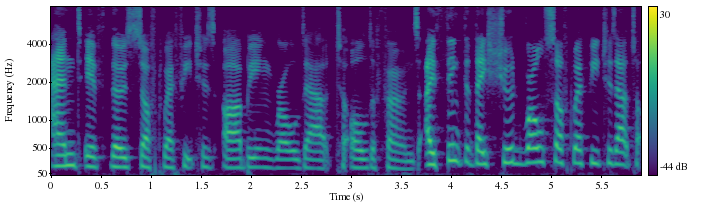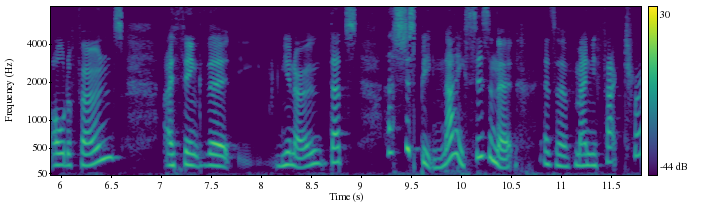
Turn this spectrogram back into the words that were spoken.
and if those software features are being rolled out to older phones. I think that they should roll software features out to older phones. I think that you know, that's that's just being nice, isn't it? As a manufacturer.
